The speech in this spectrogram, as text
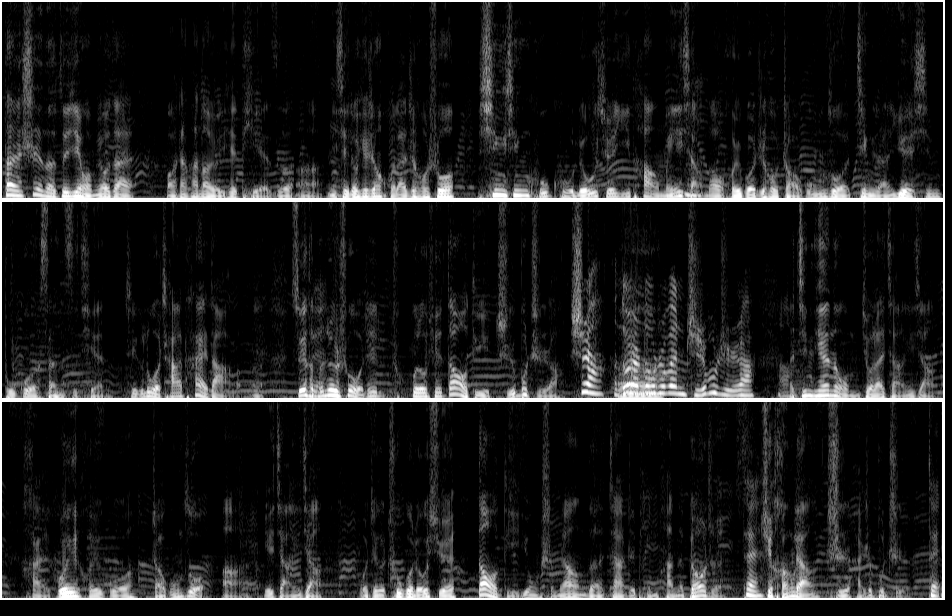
但是呢，最近我们又在网上看到有一些帖子啊，一些留学生回来之后说，辛辛苦苦留学一趟，没想到回国之后找工作竟然月薪不过三四千，这个落差太大了，嗯，所以很多人就是说我这出国留学到底值不值啊？是啊，很多人都是问值不值啊？啊那，今天呢，我们就来讲一讲海归回国找工作啊，也讲一讲我这个出国留学到底用什么样的价值评判的标准对去衡量值还是不值。对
